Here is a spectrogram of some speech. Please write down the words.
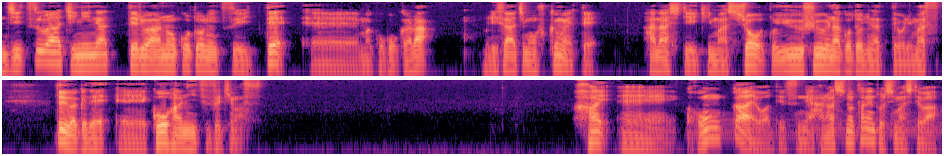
実は気になってるあのことについて、えー、まあ、ここからリサーチも含めて話していきましょうという風なことになっております。というわけで、えー、後半に続きます。はい、えー、今回はですね、話の種としましては、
